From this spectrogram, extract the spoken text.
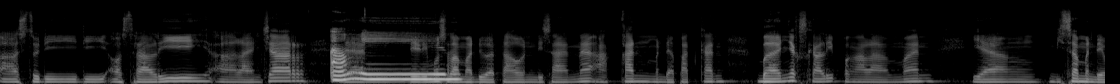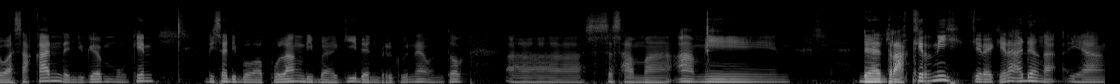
uh, studi di Australia uh, lancar Amin. dan dirimu selama dua tahun di sana akan mendapatkan banyak sekali pengalaman yang bisa mendewasakan dan juga mungkin bisa dibawa pulang, dibagi dan berguna untuk uh, sesama. Amin. Dan terakhir nih, kira-kira ada nggak yang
